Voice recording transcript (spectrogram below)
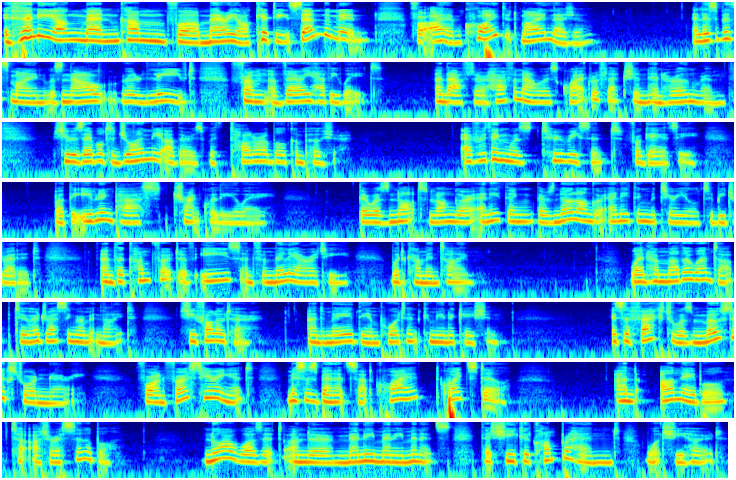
If any young men come for Mary or Kitty, send them in, for I am quite at my leisure. Elizabeth's mind was now relieved from a very heavy weight, and after half an hour's quiet reflection in her own room, she was able to join the others with tolerable composure. Everything was too recent for gaiety, but the evening passed tranquilly away. There was not longer anything there was no longer anything material to be dreaded, and the comfort of ease and familiarity would come in time. When her mother went up to her dressing room at night, she followed her, and made the important communication. Its effect was most extraordinary for on first hearing it, Mrs. Bennet sat quiet, quite still, and unable to utter a syllable. Nor was it under many, many minutes that she could comprehend what she heard.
